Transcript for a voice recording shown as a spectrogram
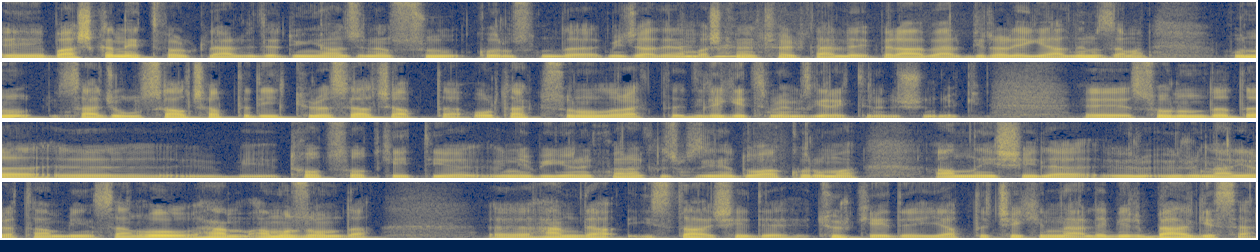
e, başka networklerle de dünya üzerinde su konusunda mücadele başka networklerle beraber bir araya geldiğimiz zaman bunu sadece ulusal çapta değil küresel çapta ortak bir sorun olarak da dile getirmemiz gerektiğini düşündük. E, sonunda da e, Todd Southgate diye ünlü bir yönetmen arkadaşımız yine doğa koruma anlayışıyla ürünler yaratan bir insan. O hem Amazon'da e, hem de İsta şeyde Türkiye'de yaptığı çekimlerle bir belgesel.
